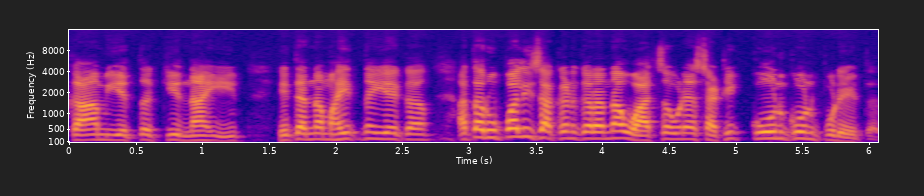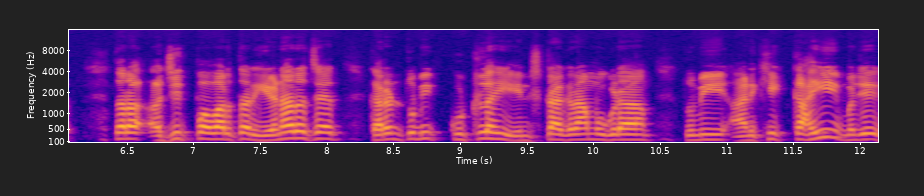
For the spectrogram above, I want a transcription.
काम येतं की नाही हे त्यांना माहीत नाहीये का? आता रुपाली चाकणकरांना वाचवण्यासाठी कोण कोण पुढे येतात? तर अजित पवार तर येणारच आहेत कारण तुम्ही कुठलंही इंस्टाग्राम उघडा तुम्ही आणखी काही म्हणजे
